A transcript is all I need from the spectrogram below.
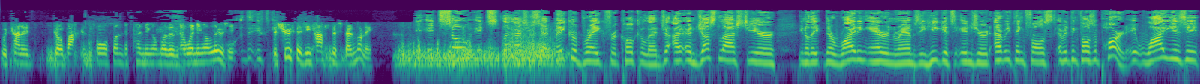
we kind of go back and forth on depending on whether they're winning or losing. the truth is, he has to spend money. It's so it's as you said, make or break for Coquelin. And just last year, you know, they they're riding Aaron Ramsey. He gets injured. Everything falls. Everything falls apart. It, why is it?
